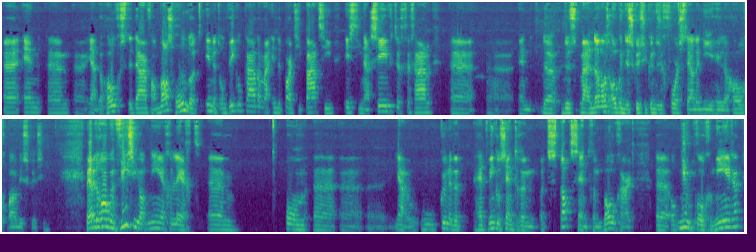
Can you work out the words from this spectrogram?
Uh, en ehm, ja, de hoogste daarvan was 100 in het ontwikkelkader, maar in de participatie is die naar 70 gegaan. en de, dus, maar dat was ook een discussie, kunt u zich voorstellen, die hele hoogbouwdiscussie. We hebben er ook een visie op neergelegd um, om, ja, hoe kunnen we het winkelcentrum, het stadscentrum Bogaard, opnieuw programmeren.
